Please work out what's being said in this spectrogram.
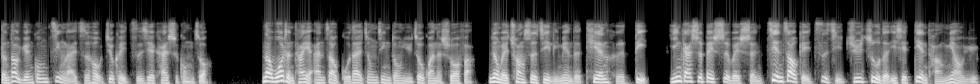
等到员工进来之后，就可以直接开始工作。那 Wharton 他也按照古代中近东宇宙观的说法，认为创世纪里面的天和地应该是被视为神建造给自己居住的一些殿堂庙宇，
